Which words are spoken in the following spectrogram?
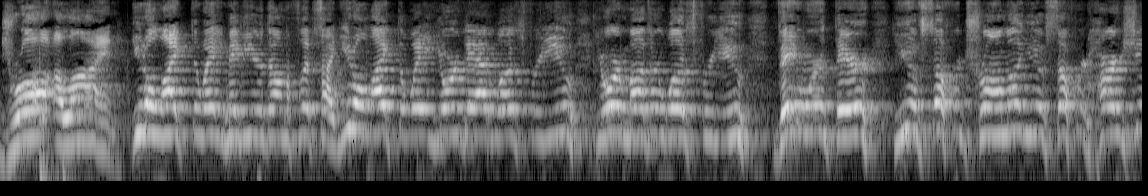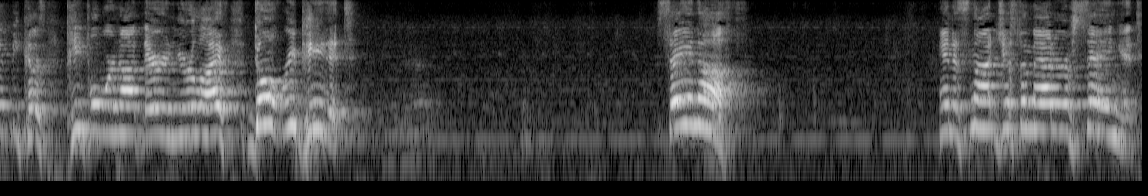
Draw a line. You don't like the way, maybe you're on the flip side, you don't like the way your dad was for you, your mother was for you. They weren't there. You have suffered trauma, you have suffered hardship because people were not there in your life. Don't repeat it. Say enough. And it's not just a matter of saying it.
